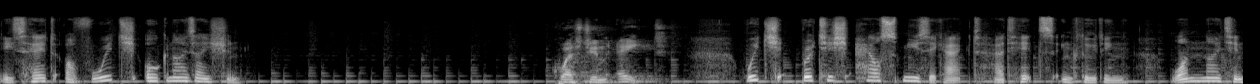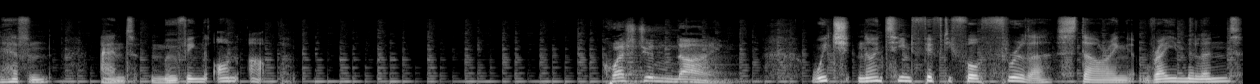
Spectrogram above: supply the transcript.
is head of which organisation? Question 8. Which British house music act had hits including One Night in Heaven and Moving On Up? Question 9. Which 1954 thriller starring Ray Milland,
